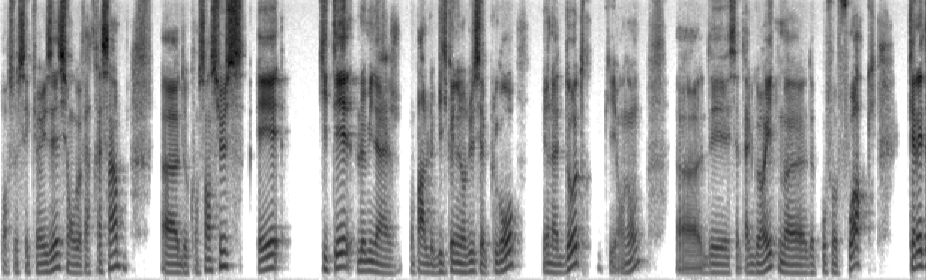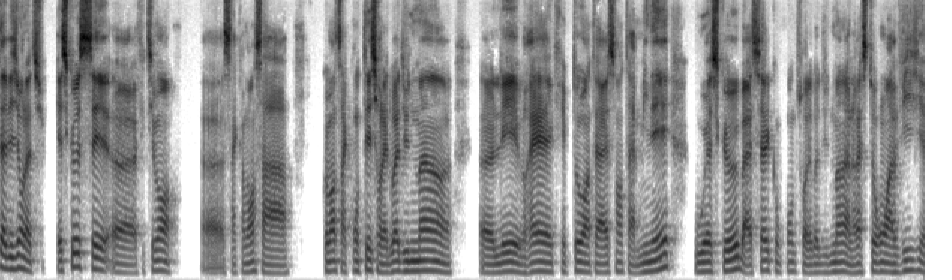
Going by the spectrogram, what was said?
pour se sécuriser, si on veut faire très simple, de consensus et quitter le minage? On parle de Bitcoin aujourd'hui, c'est le plus gros. Il y en a d'autres qui en ont, cet algorithme de proof of work quelle est ta vision là-dessus? Est-ce que c'est euh, effectivement, euh, ça commence à, commence à compter sur les doigts d'une main euh, les vraies cryptos intéressantes à miner? Ou est-ce que bah, celles qu'on compte sur les doigts d'une main, elles resteront à vie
